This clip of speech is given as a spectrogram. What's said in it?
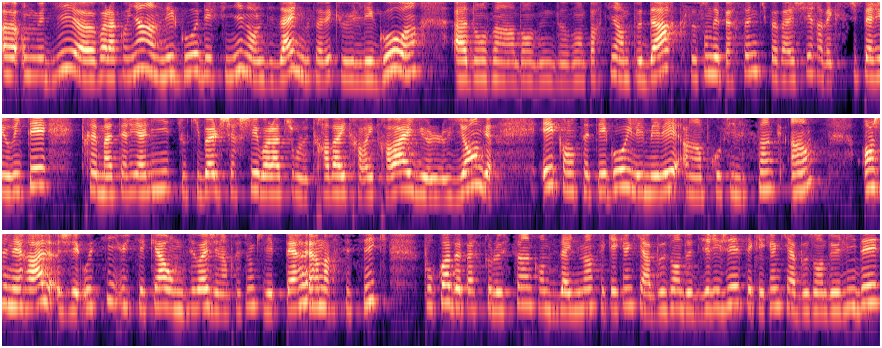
euh, on me dit, euh, voilà, quand il y a un ego défini dans le design, vous savez que l'ego, hein, dans un dans une dans un parti un peu dark, ce sont des personnes qui peuvent agir avec supériorité, très matérialiste ou qui veulent chercher, voilà, toujours le travail, travail, travail, le yang. Et quand cet ego il est mêlé à un profil 5-1, en général, j'ai aussi eu ces cas où on me disait ouais j'ai l'impression qu'il est pervers narcissique. Pourquoi? Ben Parce que le 5 en design humain c'est quelqu'un qui a besoin de diriger, c'est quelqu'un qui a besoin de l'idée,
